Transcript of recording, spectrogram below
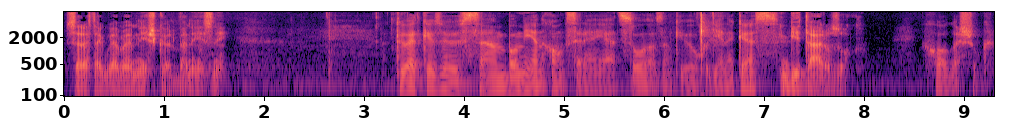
Szeretek bemenni és körbenézni következő számban milyen hangszeren játszol, azon kívül, hogy énekelsz? Gitározok. Hallgassuk.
